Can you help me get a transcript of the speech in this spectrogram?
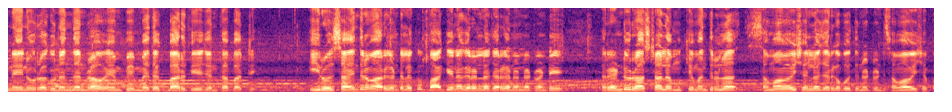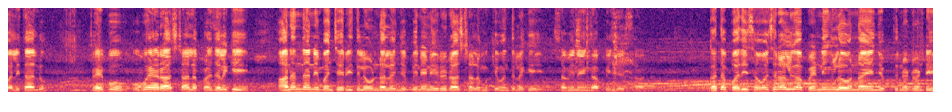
నేను రఘునందన్ రావు ఎంపీ మెదక్ భారతీయ జనతా పార్టీ. ఈరోజు సాయంత్రం ఆరు గంటలకు భాగ్యనగరంలో జరగనున్నటువంటి రెండు రాష్ట్రాల ముఖ్యమంత్రుల సమావేశంలో జరగబోతున్నటువంటి సమావేశ ఫలితాలు రేపు ఉభయ రాష్ట్రాల ప్రజలకి ఆనందాన్ని పంచే రీతిలో ఉండాలని చెప్పి నేను ఇరు రాష్ట్రాల ముఖ్యమంత్రులకి సవినయంగా అప్పీల్ చేస్తాను గత పది సంవత్సరాలుగా పెండింగ్లో ఉన్నాయని చెప్తున్నటువంటి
